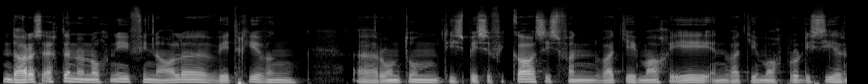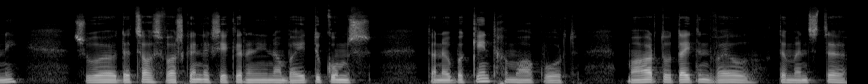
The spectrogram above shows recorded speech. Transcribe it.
Daar is egter nou nog nie finale wetgewing uh rondom die spesifikasies van wat jy mag hê en wat jy mag produseer nie. So dit sal waarskynlik seker in die nabye toekoms dan nou bekend gemaak word. Maar tot tyd en wyl ten minste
